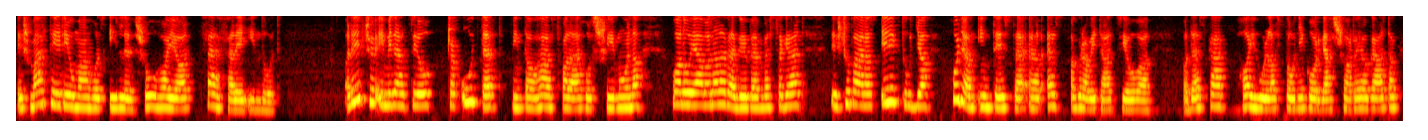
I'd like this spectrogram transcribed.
és mártériumához illő sóhajjal felfelé indult. A lépcső imitáció csak úgy tett, mint a ház falához símulna, valójában a levegőben veszegelt, és csupán az ég tudja, hogyan intézte el ezt a gravitációval. A deszkák hajhullasztó nyikorgással reagáltak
